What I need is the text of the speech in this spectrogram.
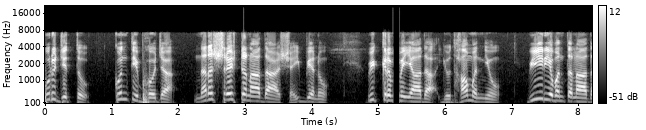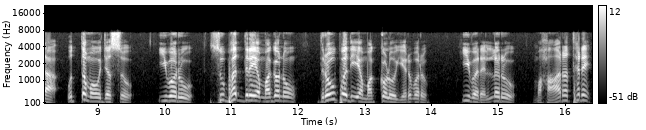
ಪುರುಜಿತ್ತು, ಕುಂತಿಭೋಜ, ನರಶ್ರೇಷ್ಠನಾದ ಶೈಬ್ಯನು ವಿಕ್ರಮೆಯಾದ ಯುಧಾಮನ್ಯು, ವೀರ್ಯವಂತನಾದ ಉತ್ತಮೋಜಸ್ಸು, ಇವರು ಸುಭದ್ರೆಯ ಮಗನು ದ್ರೌಪದಿಯ ಮಕ್ಕಳು ಇರುವರು. ಇವರೆಲ್ಲರೂ ಮಹಾರಥರೇ.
